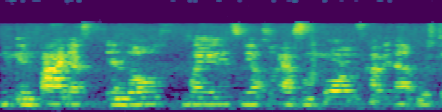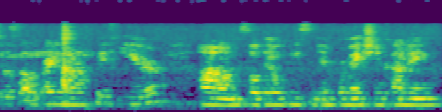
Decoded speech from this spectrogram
you can find us in those ways. We also have some forums coming up. We're still celebrating our fifth year. Um, so there will be some information coming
